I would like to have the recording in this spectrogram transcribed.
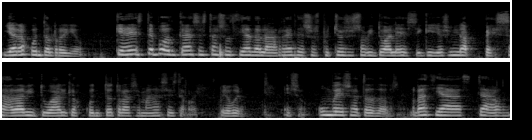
Y ahora os cuento el rollo que este podcast está asociado a la red de sospechosos habituales y que yo soy la pesada habitual que os cuento todas las semanas este rollo. Pero bueno, eso. Un beso a todos. Gracias. Chao.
